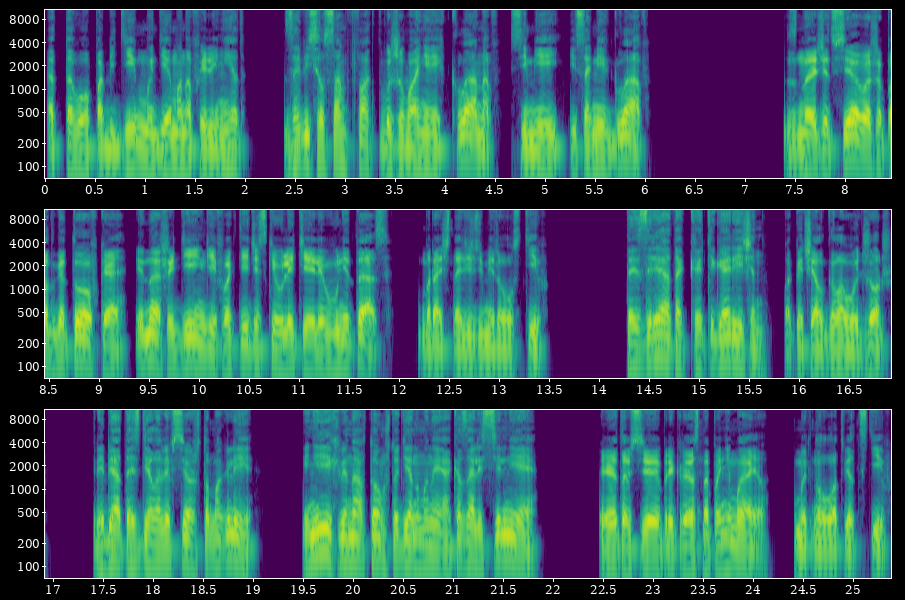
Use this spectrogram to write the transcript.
от того, победим мы демонов или нет, зависел сам факт выживания их кланов, семей и самих глав. «Значит, вся ваша подготовка и наши деньги фактически улетели в унитаз», — мрачно резюмировал Стив. «Ты зря так категоричен», — покачал головой Джордж. «Ребята сделали все, что могли, и не их вина в том, что демоны оказались сильнее». «Это все я прекрасно понимаю», — хмыкнул в ответ Стив.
